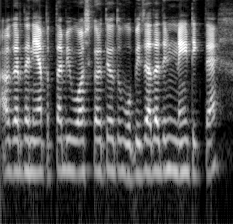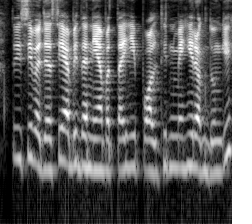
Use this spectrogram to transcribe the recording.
अगर धनिया पत्ता भी वॉश करते हो तो वो भी ज़्यादा दिन नहीं टिकता है। तो इसी वजह से अभी धनिया पत्ता ही पॉलिथीन में ही रख दूँगी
